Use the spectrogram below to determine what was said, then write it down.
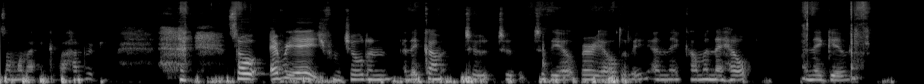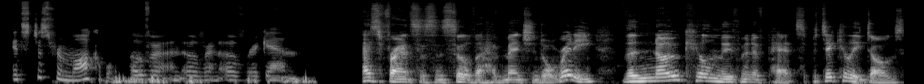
someone i think of 100 so every age from children and they come to to to the very elderly and they come and they help and they give. It's just remarkable over and over and over again as Francis and Silva have mentioned already, the no kill movement of pets, particularly dogs,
